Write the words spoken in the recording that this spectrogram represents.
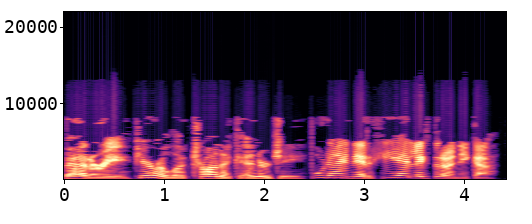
battery, pure electronic energy, pura energía electrónica.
